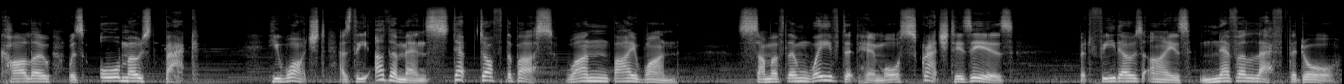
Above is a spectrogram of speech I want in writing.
Carlo was almost back, he watched as the other men stepped off the bus one by one. Some of them waved at him or scratched his ears, but Fido's eyes never left the door.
